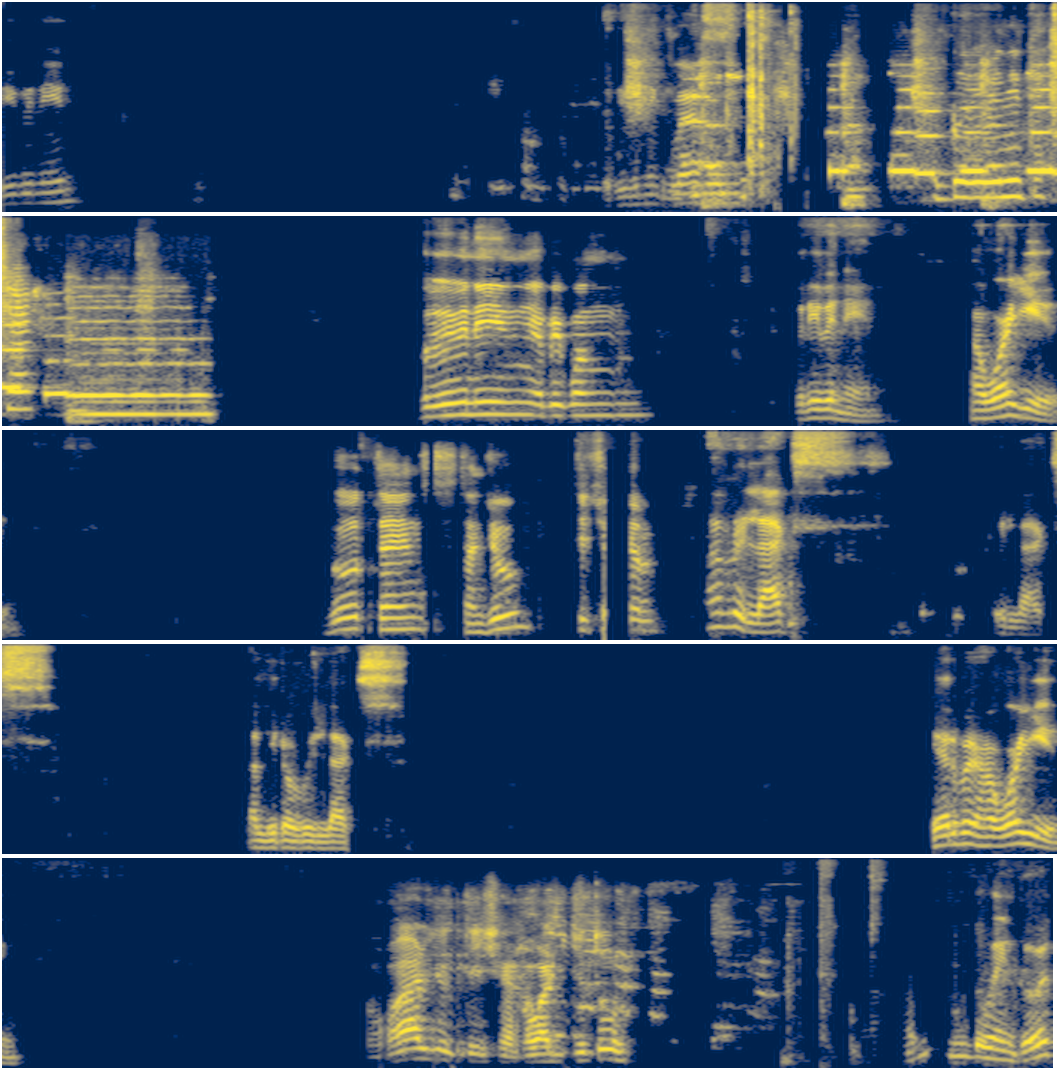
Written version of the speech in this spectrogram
Good evening. Good evening, class. Good evening, teacher. Good evening, everyone. Good evening. How are you? Good, thanks. And you, teacher? I'm relaxed. Relax. A little relax. Herbert, how are you? How are you, teacher? How are you too? I'm doing good.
